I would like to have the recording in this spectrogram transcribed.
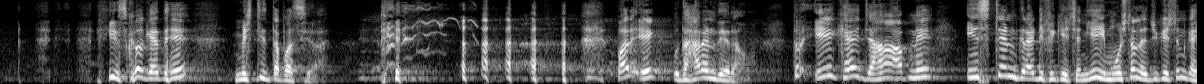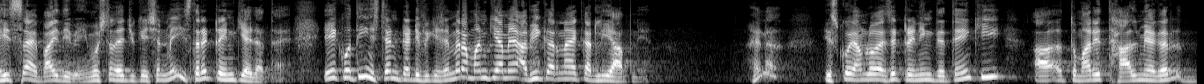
इसको कहते हैं मिष्टी तपस्या। पर एक उदाहरण दे रहा हूँ। तो एक है जहाँ आपने इंस्टेंट ग्रेटिफिकेशन ये इमोशनल एजुकेशन का हिस्सा है by the way emotional education में इस तरह ट्रेन किया जाता है। एक होती है इंस्टेंट ग्रेटिफिकेशन मेरा मन किया, मैं अभी करना है, कर लिया आपने। है ना? इसको हम लोग ऐसे ट्रेनिंग देते हैं कि तुम्हारे थाल में अगर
